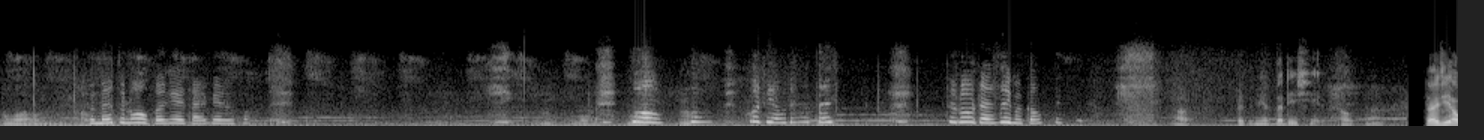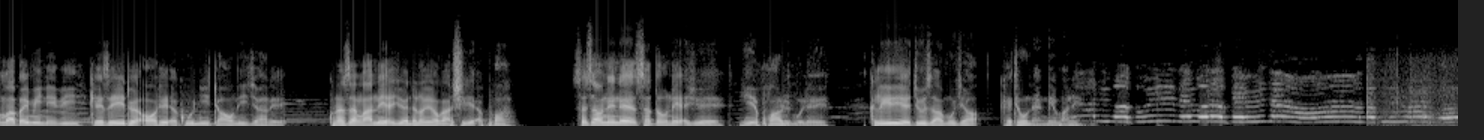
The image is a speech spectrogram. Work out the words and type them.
ဟောပါမမဲတို့တော့ဘယ်ခဲ့တိုင်းခဲ့ပေါ့ဟောကိုကိုတယောက်တည်းတဲ့သူတို့တည်းစိတ်မကောင်းဘူးဘယ်တမီတက်တည်ရှိဟုတ်နော် တိုက်ကြီးအောင်မှာပိတ်မိနေပြီးကေစေးအတွက်အော်ဟစ်အကူအညီတောင်းနေကြတဲ့85နှစ်အရွယ်နှလုံးရောဂါရှိတဲ့အဖွား16နှစ်နဲ့73နှစ်အရွယ်ညီအဖွားတွေကိုလည်းကလေးတွေရဲ့ကြိုးစားမှုကြောင့်ကယ်ထုတ်နိုင်ခဲ့ပါတယ်ဒီမှာသွေးတွေဘောတော့ကဲဝေးကြအောင်တပီလိုက်ရော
